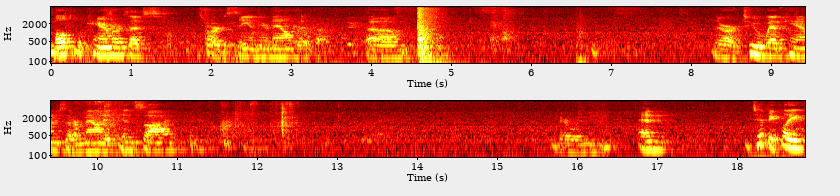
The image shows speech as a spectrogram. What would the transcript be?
multiple cameras, that's, it's hard to see in here now, but um, There are two webcams that are mounted inside. Bear with me. And typically,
